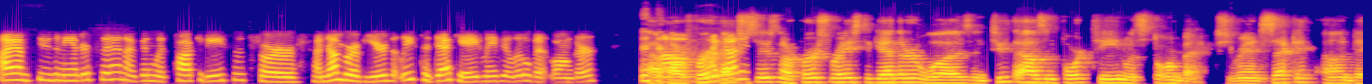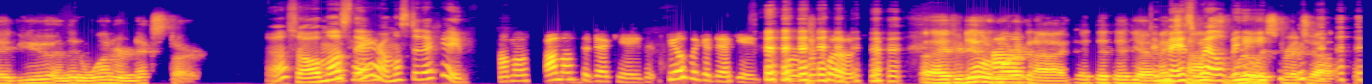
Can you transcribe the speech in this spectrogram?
hi i'm susan anderson i've been with pocket aces for a number of years at least a decade maybe a little bit longer uh, our um, first actually, Susan, our first race together was in 2014 with Stormbank. She ran second on debut and then won her next start. Oh, so almost okay. there, almost a decade. Almost, almost a decade. It feels like a decade. We're, we're close. uh, if you're dealing with Mark um, and I, it, it, it yeah, it, it makes may well really stretch out.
